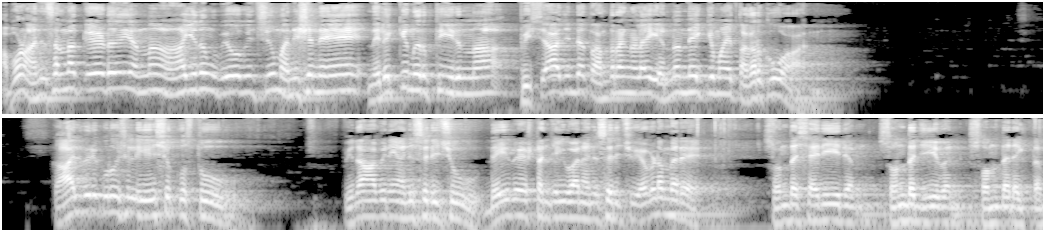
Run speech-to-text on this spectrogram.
അപ്പോൾ അനുസരണക്കേട് എന്ന ആയുധം ഉപയോഗിച്ച് മനുഷ്യനെ നിലയ്ക്ക് നിർത്തിയിരുന്ന പിശാജിന്റെ തന്ത്രങ്ങളെ എന്നേക്കുമായി തകർക്കുവാൻ കാൽവരി ക്രൂശിൽ യേശു ക്രിസ്തു പിതാവിനെ അനുസരിച്ചു ദൈവേഷ്ടം ചെയ്യുവാൻ അനുസരിച്ചു എവിടം വരെ? സ്വന്തം ശരീരം സ്വന്തം ജീവൻ സ്വന്തം രക്തം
